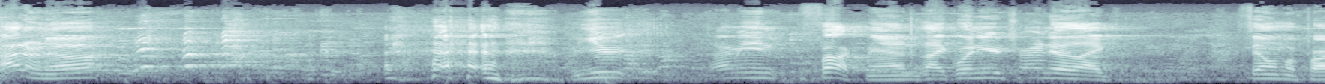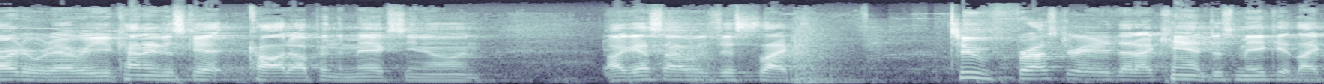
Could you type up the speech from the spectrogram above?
I don't know. you, I mean, fuck, man. Like when you're trying to like film a part or whatever, you kind of just get caught up in the mix, you know. And I guess I was just like too frustrated that I can't just make it like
